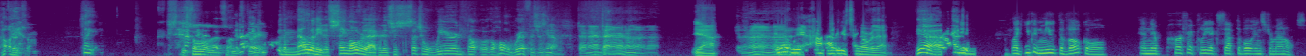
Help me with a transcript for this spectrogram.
Oh Good yeah, song. It's like The solo on that song is How do you great. come up with a melody to sing over that? Because it's just such a weird. The, the whole riff is just you know. dun-dun-dun-dun-dun, dun-dun-dun-dun. yeah. Yeah. How, how do you sing over that? Yeah, like, do you- like you can mute the vocal and they're perfectly acceptable instrumentals.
